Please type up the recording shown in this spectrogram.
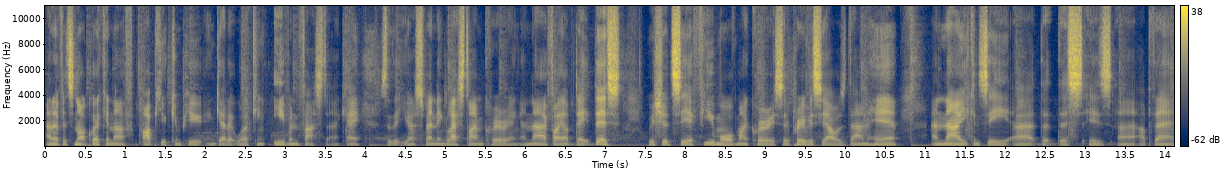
And if it's not quick enough, up your compute and get it working even faster, okay? So that you're spending less time querying. And now if I update this, we should see a few more of my queries. So previously I was down here and now you can see uh, that this is uh, up there.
